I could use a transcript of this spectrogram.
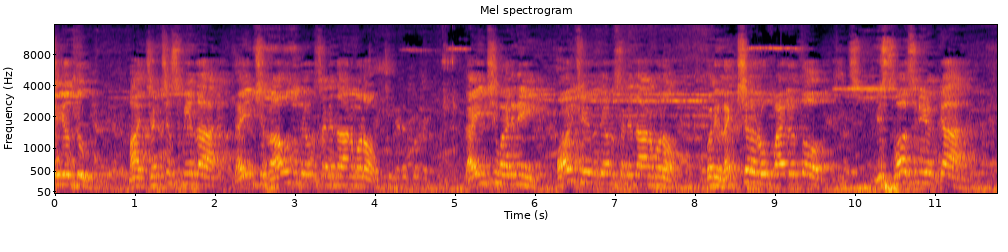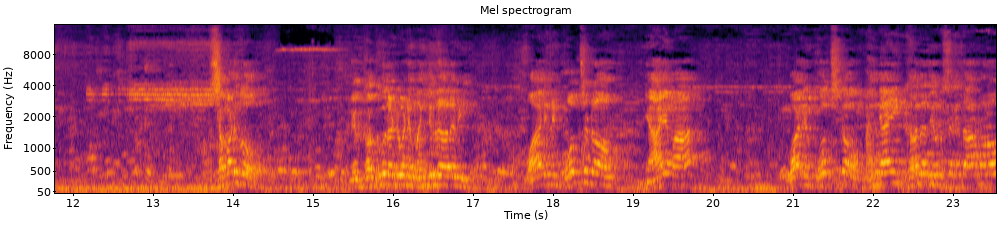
చేయొద్దు మా చర్చస్ మీద దయించి రావద్దు దేవుని సన్నిధానంలో దయించి వాడిని పాడు చేయదు వ్యవసాయ సన్నిధానంలో కొన్ని లక్షల రూపాయలతో విశ్వాసుని యొక్క శమడుకో మేము కట్టుకున్నటువంటి మందిరాలవి. వారిని పోల్చడం న్యాయమా? వారిని పోల్చడం అన్యాయం కాదా దేవుని సన్నిధానంలో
